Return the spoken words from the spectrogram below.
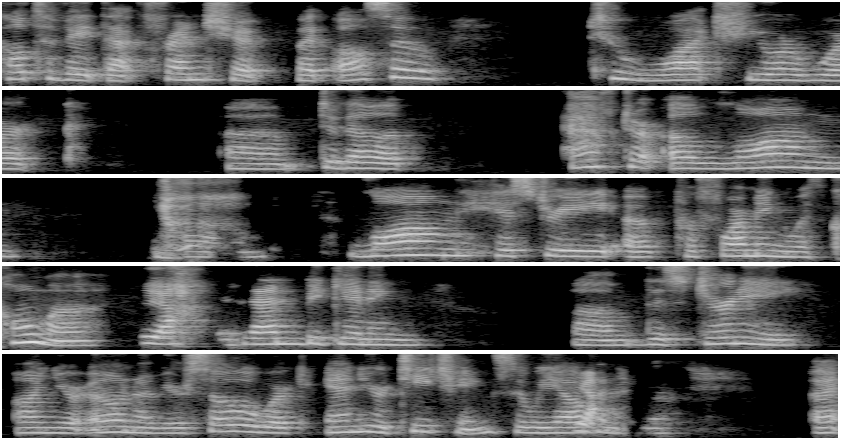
cultivate that friendship, but also to watch your work um, develop after a long, um, long history of performing with Koma, Yeah. then beginning um, this journey on your own of your solo work and your teaching. So we often have, uh,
